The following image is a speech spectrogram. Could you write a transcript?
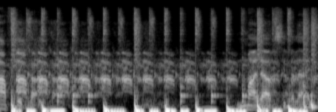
Africa, mother of civilization.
